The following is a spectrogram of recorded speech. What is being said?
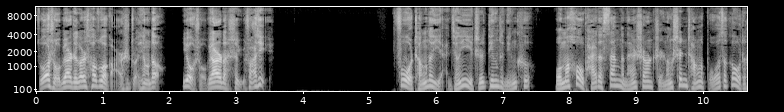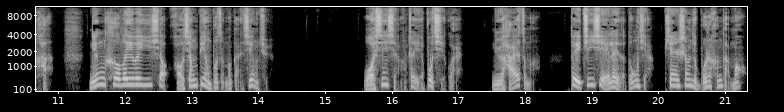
左手边这根操作杆是转向灯，右手边的是雨刷器。傅成的眼睛一直盯着宁珂，我们后排的三个男生只能伸长了脖子够着看。宁珂微微一笑，好像并不怎么感兴趣。我心想，这也不奇怪，女孩子嘛，对机械一类的东西啊，天生就不是很感冒。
